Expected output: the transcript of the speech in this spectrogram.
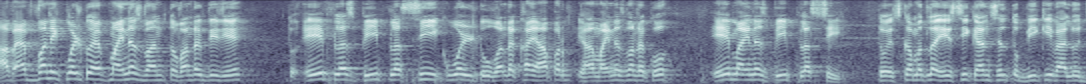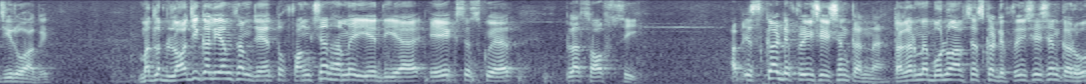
अब F one equal to F minus one तो वन रख दीजिए। तो A plus B plus C equal to one रखा यहाँ पर। यहाँ माइनस वन रखो। A minus B plus C तो इसका मतलब ए सी कैंसिल तो बी की वैल्यू ज़ीरो आ गई। मतलब लॉजिकली हम समझें तो फ़ंक्शन हमें ये दिया है A X square plus of C. अब इसका डिफ्रेंशिएशन करना है। तो अगर मैं बोलूँ आपसे इसका डिफ्रेंशिएशन करो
